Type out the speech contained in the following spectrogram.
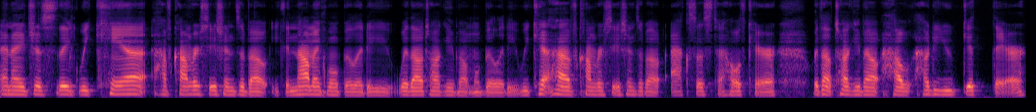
and I just think we can't have conversations about economic mobility without talking about mobility. We can't have conversations about access to healthcare without talking about how, how do you get there.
